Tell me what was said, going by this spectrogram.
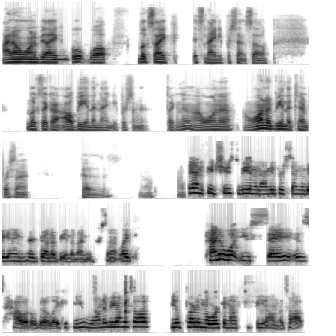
I don't want to be like, Mhm. oh well, looks like it's 90% so looks like I'll be in the 90%. It's like, no, I wanna I wanna be in the 10% because Yeah, and if you choose to be in the 90% in the beginning, you're gonna be in the 90%. Like, kind of what you say is how it'll go. Like, if you want to be on the top, you'll put in the work enough to be on the top.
